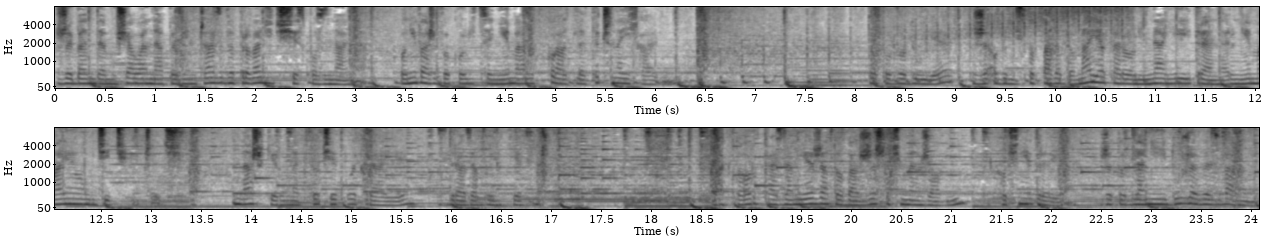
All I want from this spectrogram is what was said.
że będę musiała na pewien czas wyprowadzić się z Poznania, ponieważ w okolicy nie ma lekkoatletycznej hali. To powoduje, że od listopada do maja Karolina i jej trener nie mają gdzie ćwiczyć. Nasz kierunek to ciepłe kraje, zdradza Wojkiewicz. Aktorka zamierza towarzyszyć mężowi, choć nie kryje, że to dla niej duże wyzwanie.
